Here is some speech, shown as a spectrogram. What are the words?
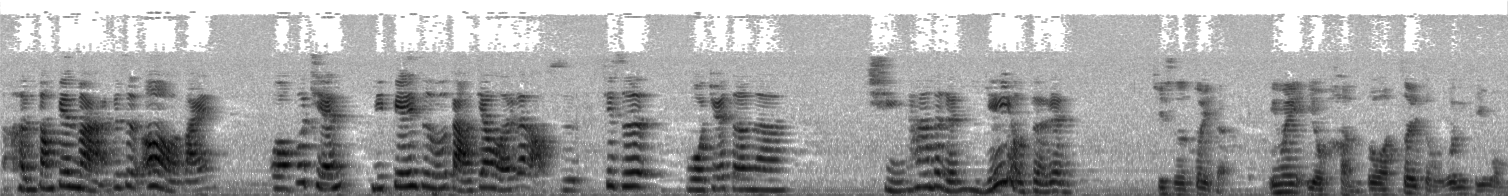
很方便嘛，就是哦，来，我付钱，你编一支舞蹈教我一个老师。其实我觉得呢，请他的人也有责任。其实对的，因为有很多这种问题，我们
